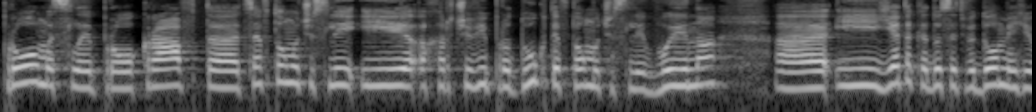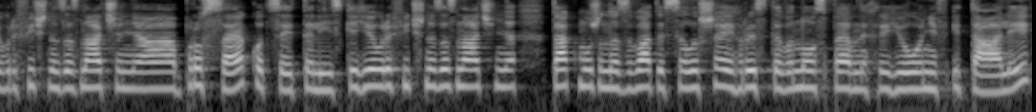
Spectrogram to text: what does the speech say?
промисли, про крафт. Це в тому числі і харчові продукти, в тому числі вина. Е, І є таке досить відоме географічне зазначення Просеко, це італійське географічне зазначення. Так може називатися лише ігристе вино з певних регіонів Італії.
